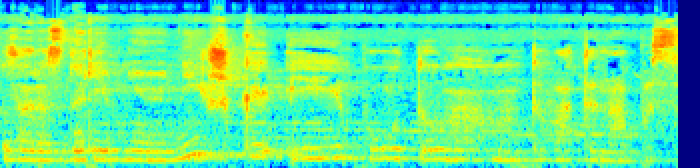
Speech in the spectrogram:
Зараз дорівнюю ніжки і буду монтувати напис.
